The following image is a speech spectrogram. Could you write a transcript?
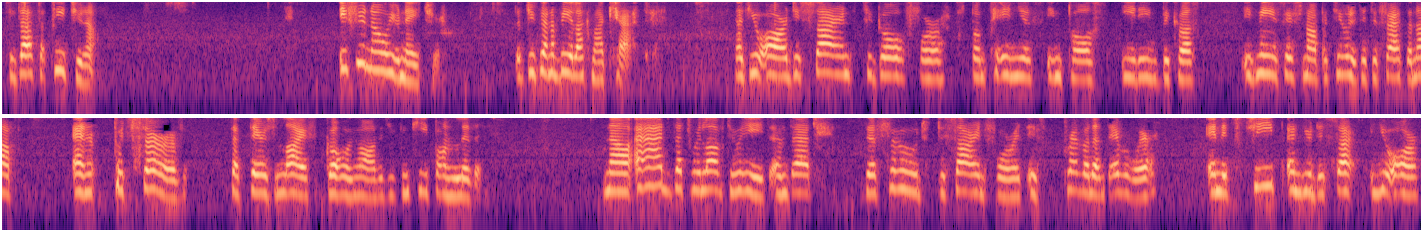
So that's a teach you now. If you know your nature, that you're to be like my cat, that you are designed to go for spontaneous impulse eating because it means there's an opportunity to fatten up and preserve that there's life going on, that you can keep on living. Now, add that we love to eat and that the food designed for it is prevalent everywhere. And it's cheap and you decide you are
